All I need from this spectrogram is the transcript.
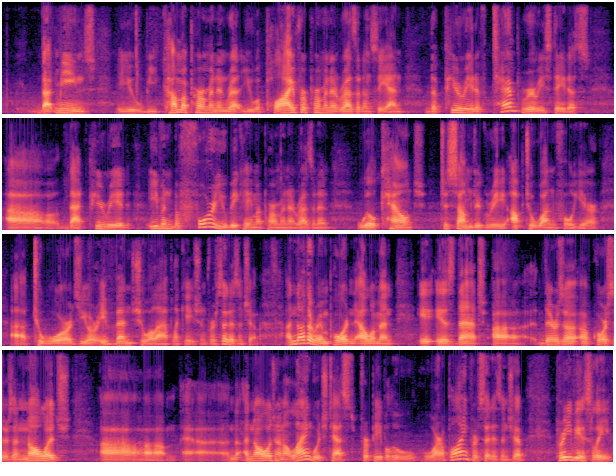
that means you become a permanent, re- you apply for permanent residency, and the period of temporary status, uh, that period, even before you became a permanent resident, will count to some degree up to one full year uh, towards your eventual application for citizenship. Another important element is, is that uh, there's a, of course, there's a knowledge. Uh, a knowledge and a language test for people who, who are applying for citizenship. Previously,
